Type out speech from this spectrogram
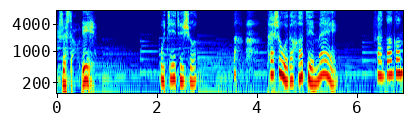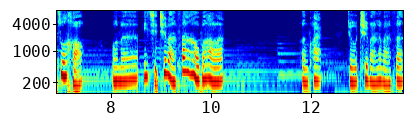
是小丽。我接着说，她是我的好姐妹。饭刚刚做好，我们一起吃晚饭好不好啊？很快就吃完了晚饭，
